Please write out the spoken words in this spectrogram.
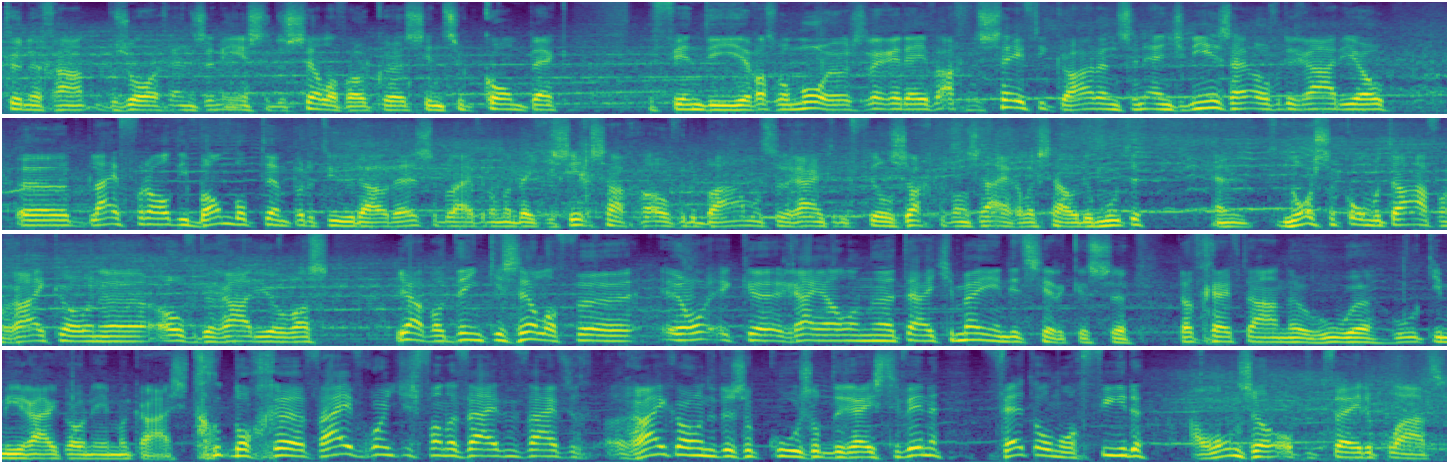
kunnen gaan bezorgen. En zijn eerste dus zelf ook uh, sinds zijn comeback. Vind die was wel mooi hoor. Ze reden even achter de safety car. En zijn engineer zei over de radio... Uh, blijf vooral die band op temperatuur houden. Hè. Ze blijven dan een beetje zigzaggen over de baan. Want ze rijden natuurlijk veel zachter dan ze eigenlijk zouden moeten. En het Noorse commentaar van Rijkonen over de radio was... Ja, wat denk je zelf? Joh, ik rij al een tijdje mee in dit circus. dat geeft aan hoe, hoe Kimi Rijkonen in elkaar zit. Goed, nog vijf rondjes van de 55. Rijkonen dus op koers om de race te winnen. Vettel nog vierde. Alonso op de tweede plaats.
